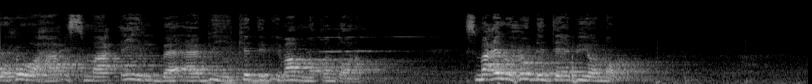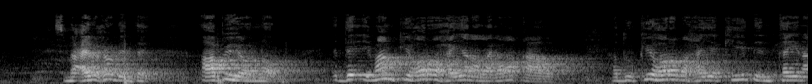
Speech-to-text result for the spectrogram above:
wuxuu ahaa ismaaciil baa aabbihii kadib imaam noqon doona. Ismaaciil wuxuu dhintay aabbihii oo nool. Ismaaciil wuxuu dhintay aabbihii oo nool. De imaamkii horeo hayana lagama qaado hadduu kii horeba hayo kii dhintayna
